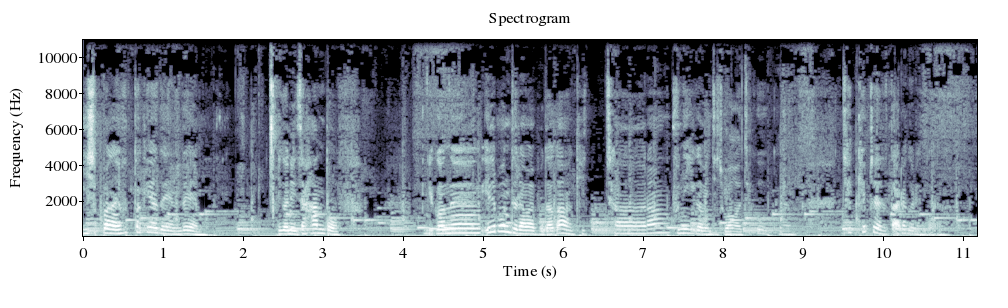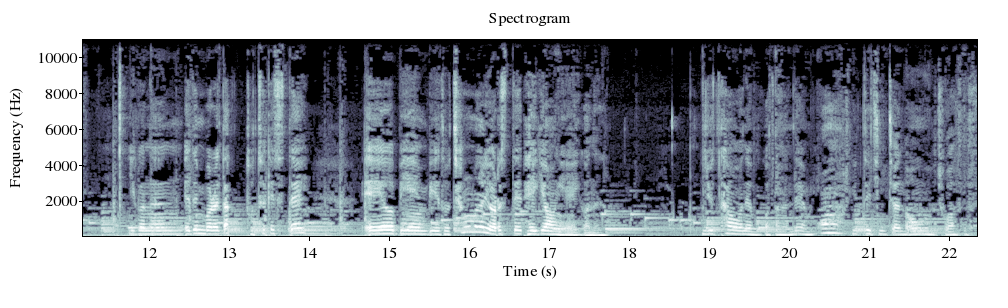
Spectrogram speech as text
20분 안에 후딱 해야 되는데, 이건 이제 한도프. 이거는 일본 드라마 보다가 기차랑 분위기가 왠지 좋아가지고 그냥 책 캡처해서 따라 그린 거예요. 이거는 에든버러에 딱 도착했을 때 에어비앤비에서 창문을 열었을 때 배경이에요, 이거는. 뉴타운에 묵었었는데, 어, 이때 진짜 너무 좋았었어.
